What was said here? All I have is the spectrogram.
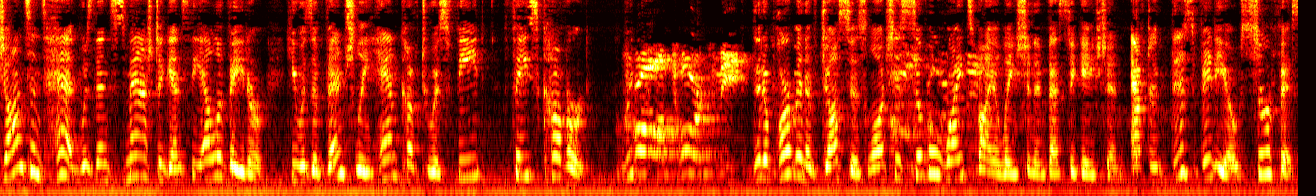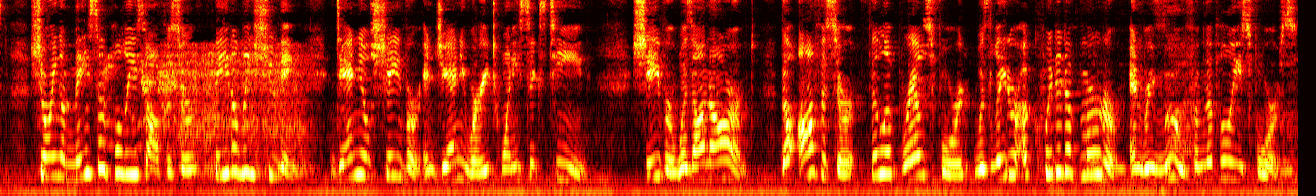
Johnson's head was then smashed against the elevator. He was eventually handcuffed to his feet, face covered. Crawl towards me. The Department of Justice launched a civil rights violation investigation after this video surfaced showing a Mesa police officer fatally shooting Daniel Shaver in January 2016. Shaver was unarmed. The officer, Philip Brailsford, was later acquitted of murder and removed from the police force.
